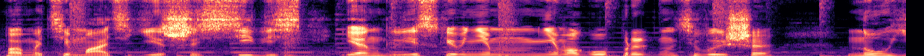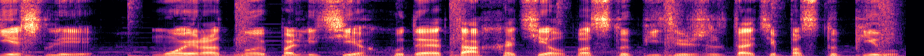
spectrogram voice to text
по математике из 60 и английский не, не могу прыгнуть выше. Ну, если мой родной политех, куда я так хотел поступить, в результате поступил,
